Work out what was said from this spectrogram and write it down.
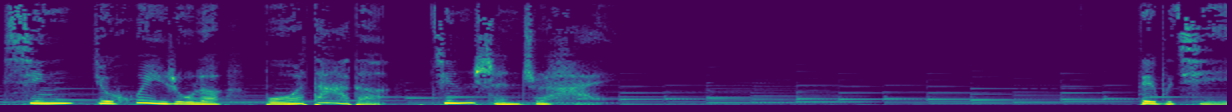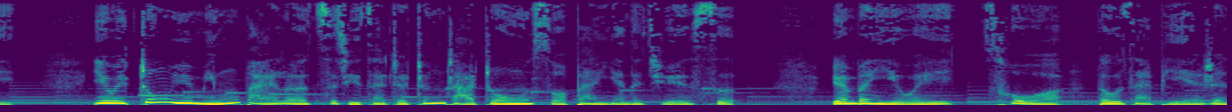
心就汇入了博大的。精神之海。对不起，因为终于明白了自己在这挣扎中所扮演的角色。原本以为错都在别人，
